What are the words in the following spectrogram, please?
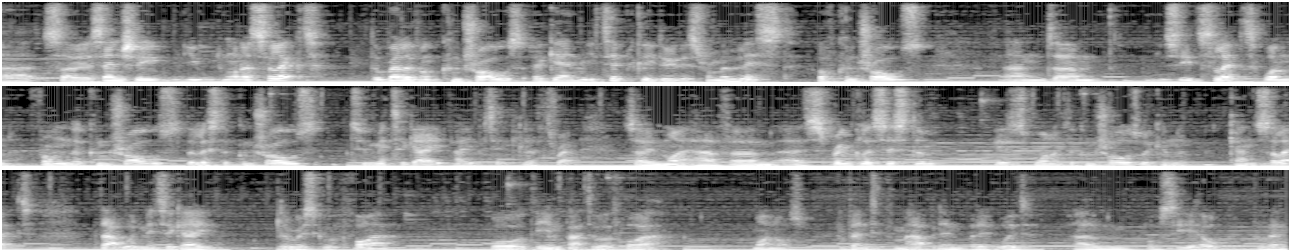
Uh, so essentially you want to select the relevant controls. Again, you typically do this from a list of controls and um, so you'd select one from the controls, the list of controls to mitigate a particular threat. So you might have um, a sprinkler system is one of the controls we can can select. That would mitigate the risk of a fire or the impact of a fire. Might not prevent it from happening, but it would um, obviously help prevent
